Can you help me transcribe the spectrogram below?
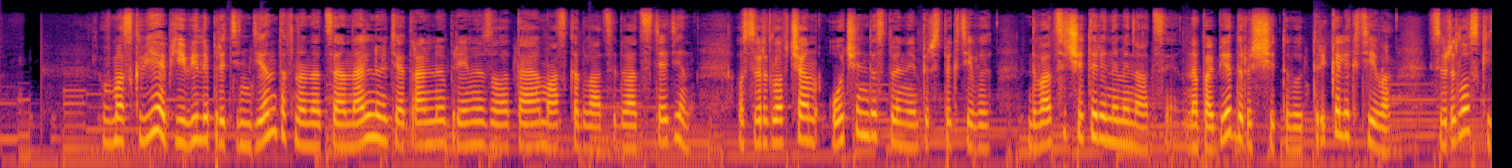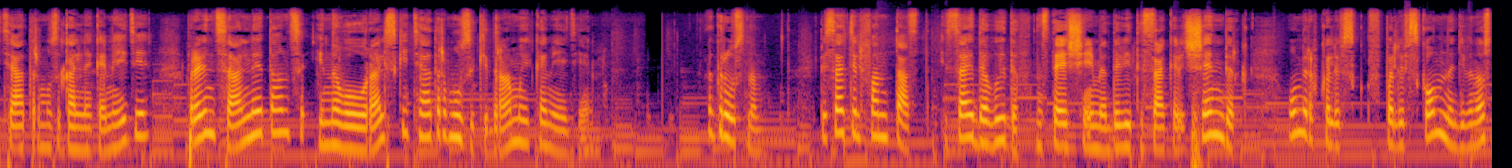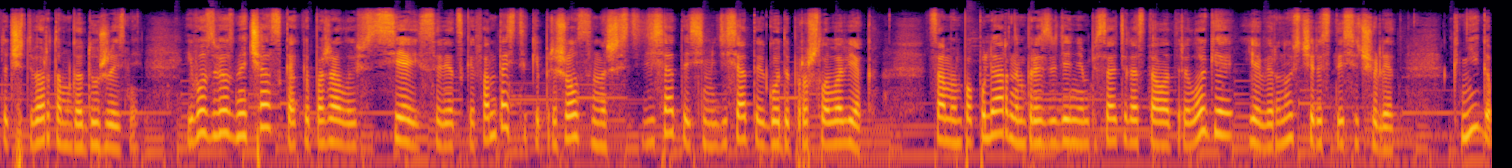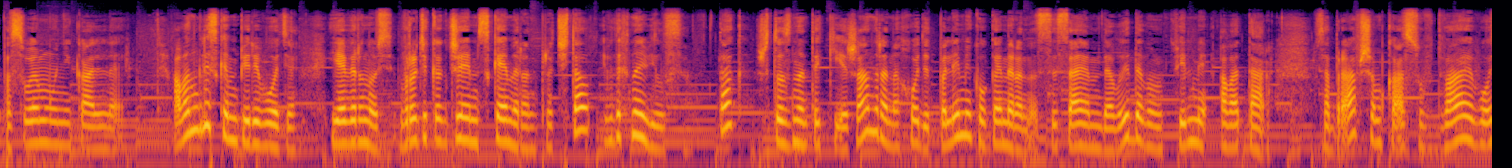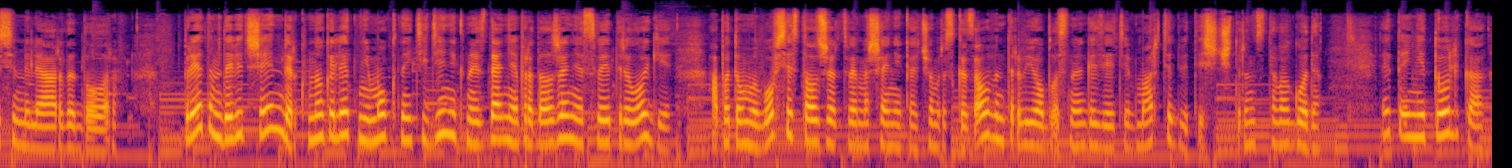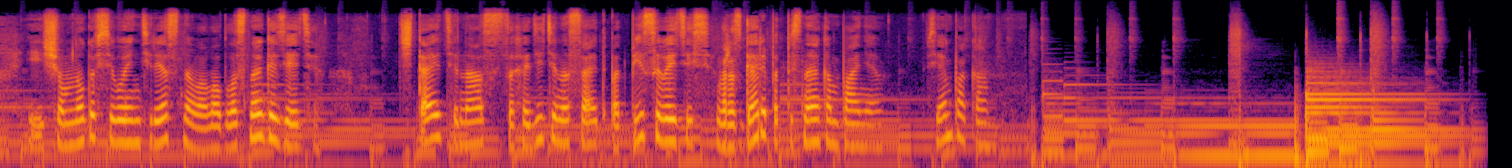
В Москве объявили претендентов на национальную театральную премию «Золотая маска-2021». У свердловчан очень достойные перспективы. 24 номинации. На победу рассчитывают три коллектива – Свердловский театр музыкальной комедии, провинциальные танцы и Новоуральский театр музыки, драмы и комедии. О грустном. Писатель-фантаст Исай Давыдов, настоящее имя Давид Исакович Шейнберг, умер в, Колевск, в Полевском на 94-м году жизни. Его «Звездный час», как и, пожалуй, всей советской фантастики, пришелся на 60-е и 70-е годы прошлого века. Самым популярным произведением писателя стала трилогия «Я вернусь через тысячу лет». Книга по-своему уникальная. А в английском переводе «Я вернусь» вроде как Джеймс Кэмерон прочитал и вдохновился так, что знатоки жанра находят полемику Кэмерона с Исаем Давыдовым в фильме «Аватар», собравшим кассу в 2,8 миллиарда долларов. При этом Давид Шейнберг много лет не мог найти денег на издание продолжения своей трилогии, а потом и вовсе стал жертвой мошенника, о чем рассказал в интервью областной газете в марте 2014 года. Это и не только, и еще много всего интересного в областной газете – Читайте нас, заходите на сайт, подписывайтесь. В разгаре подписная кампания. Всем пока!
